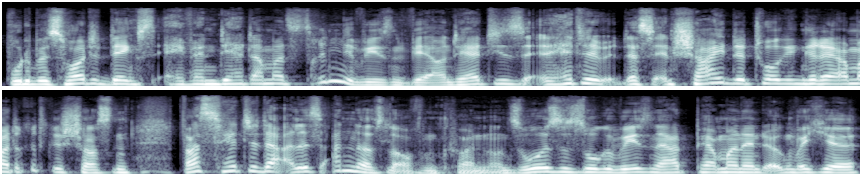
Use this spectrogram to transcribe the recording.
Wo du bis heute denkst, ey, wenn der damals drin gewesen wäre und der hätte, dieses, hätte das entscheidende Tor gegen Real Madrid geschossen, was hätte da alles anders laufen können? Und so ist es so gewesen, er hat permanent irgendwelche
